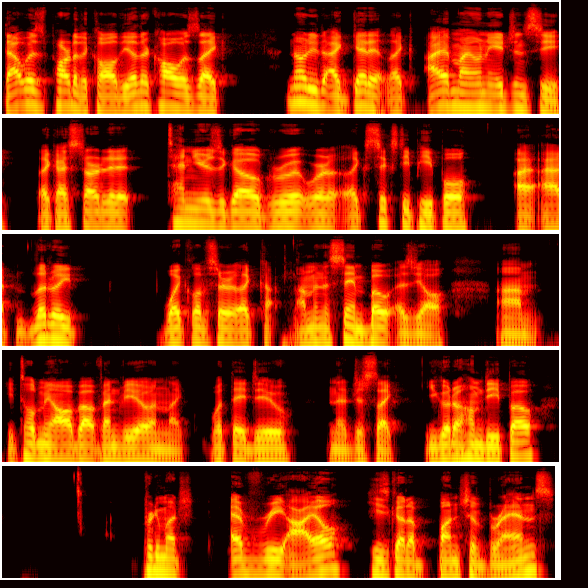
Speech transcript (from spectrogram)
that was part of the call. The other call was like, no, dude, I get it. Like I have my own agency. Like I started it ten years ago, grew it. We're like sixty people. I, I literally white gloves are like I'm in the same boat as y'all. Um, he told me all about Venvio and like what they do, and they're just like you go to Home Depot, pretty much every aisle he's got a bunch of brands,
